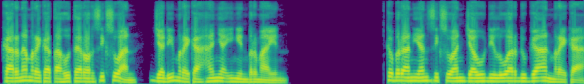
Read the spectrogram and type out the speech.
karena mereka tahu teror Zixuan, jadi mereka hanya ingin bermain. Keberanian Zixuan jauh di luar dugaan mereka.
